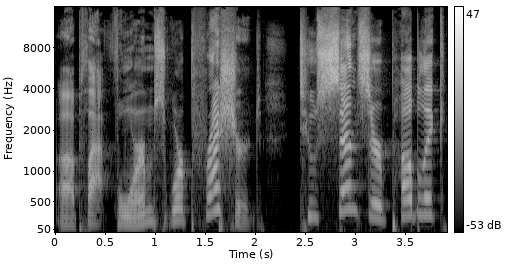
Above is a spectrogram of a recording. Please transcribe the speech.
uh, platforms were pressured to censor public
